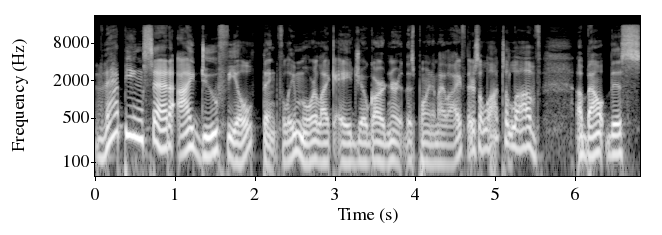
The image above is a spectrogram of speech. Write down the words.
That being said, I do feel, thankfully, more like a Joe Gardner at this point in my life. There's a lot to love about this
